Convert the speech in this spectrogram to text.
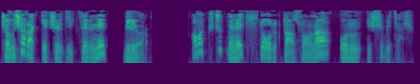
çalışarak geçirdiklerini biliyorum. Ama küçük melek doğduktan sonra onun işi biter.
